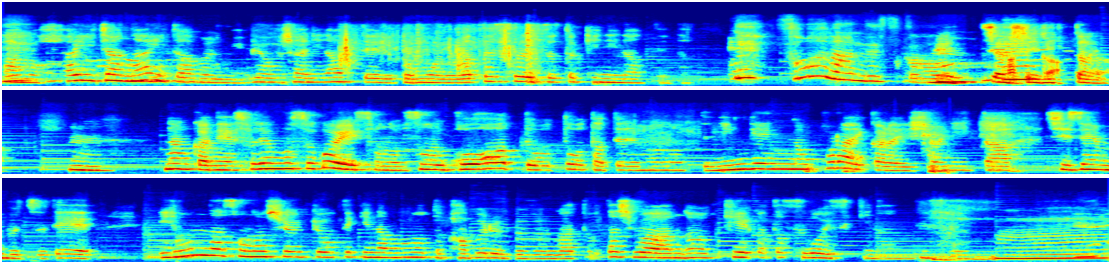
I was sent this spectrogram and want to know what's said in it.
あの、灰じゃない多分描写になっていると思うよ。私それずっと気になってた。え、そうなんですか？めっちゃ知りたい。うん。なんかね、それもすごい、その、そのゴーって音を立てるものって人間の古来から一緒にいた自然物で、いろんなその宗教的なものと被る部分があって、私はあの消え方すごい好きなんですよ。うーん。へ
